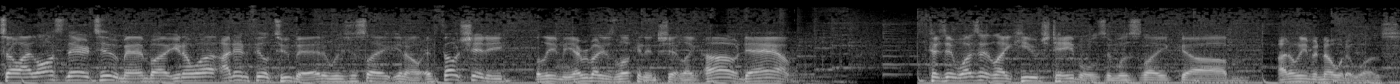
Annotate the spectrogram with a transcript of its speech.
So I lost there too, man. But you know what? I didn't feel too bad. It was just like, you know, it felt shitty. Believe me, everybody was looking and shit like, oh, damn because it wasn't like huge tables. It was like um, I don't even know what it was.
